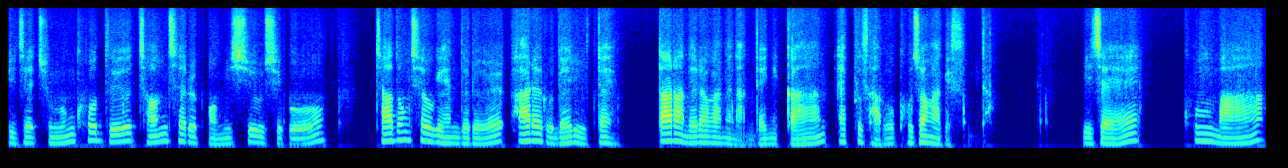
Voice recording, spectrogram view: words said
이제 주문 코드 전체를 범위 씌우시고 자동 채우기 핸들을 아래로 내릴 때 따라 내려가면 안 되니까 F4로 고정하겠습니다. 이제 콤마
